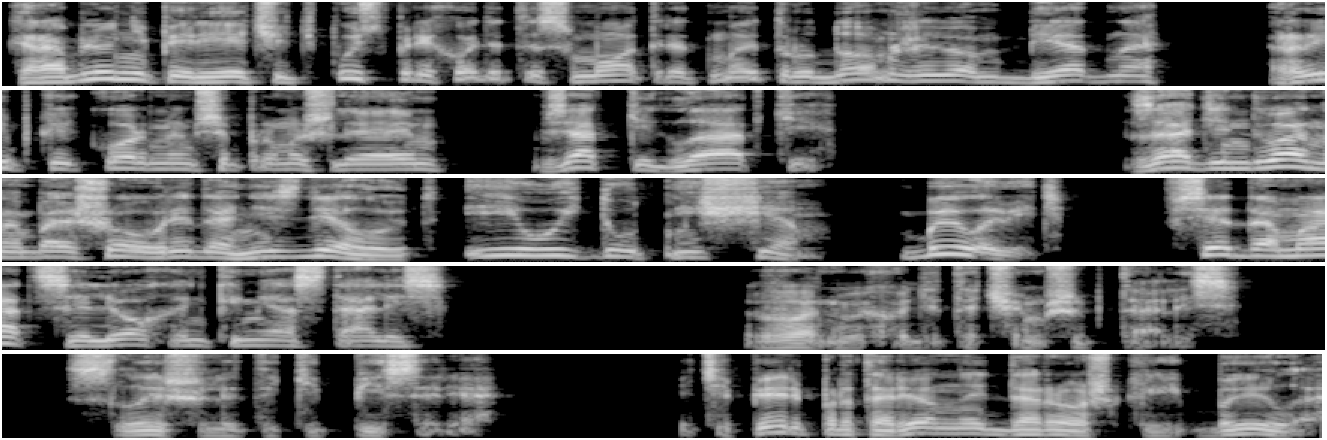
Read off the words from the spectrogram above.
Кораблю не перечить, пусть приходят и смотрят, мы трудом живем, бедно, рыбкой кормимся, промышляем, взятки гладкие. За день-два нам большого вреда не сделают и уйдут ни с чем. Было ведь, все дома целехонькими остались». Вон, выходит, о чем шептались. Слышали-таки писаря. И теперь протаренной дорожкой было.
